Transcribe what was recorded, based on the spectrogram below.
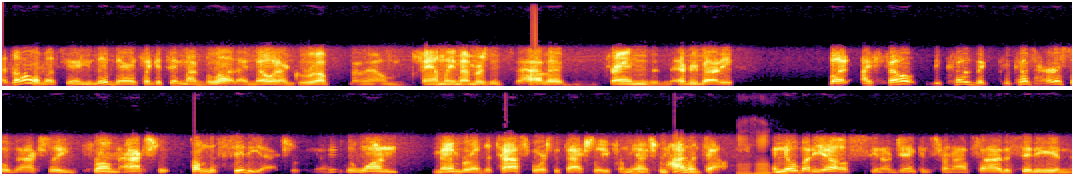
as all of us, you know, you live there. It's like it's in my blood. I know it. I grew up. You know, family members have it, friends, and everybody but I felt because the because Hersl's actually from actually from the city actually. You know, he's the one member of the task force that's actually from you know he's from Highlandtown, Mhm. and nobody else. You know, Jenkins from outside the city, and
